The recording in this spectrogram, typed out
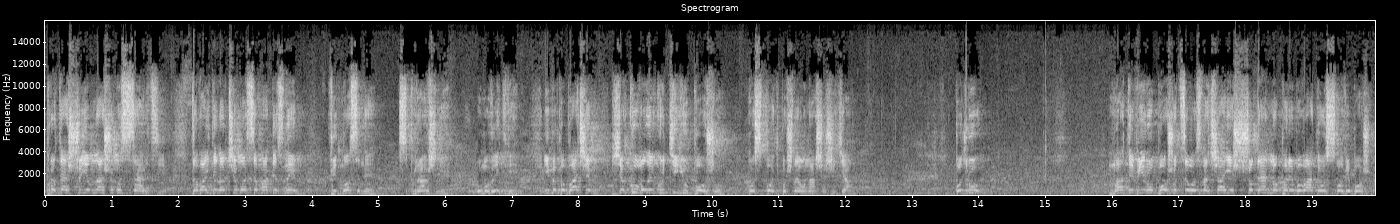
про те, що є в нашому серці. Давайте навчимося мати з ним відносини справжні у молитві. І ми побачимо, яку велику дію Божу Господь пошле у наше життя. По-друге, Мати віру Божу це означає щоденно перебувати у Слові Божому.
